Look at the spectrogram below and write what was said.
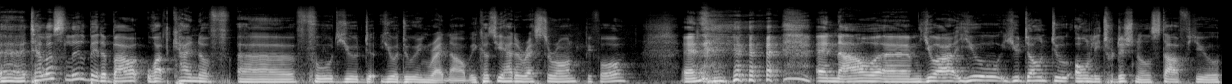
uh, tell us a little bit about what kind of uh, food you do, you're doing right now, because you had a restaurant before, and and now um, you are you you don't do only traditional stuff. You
